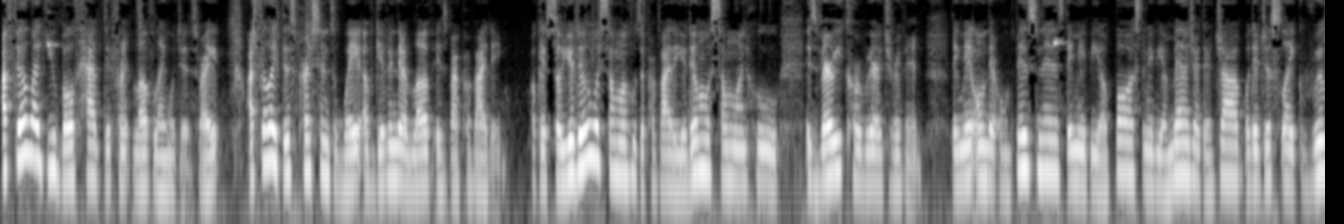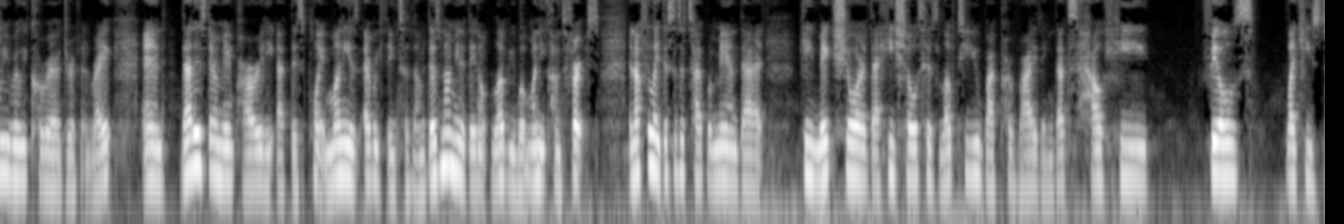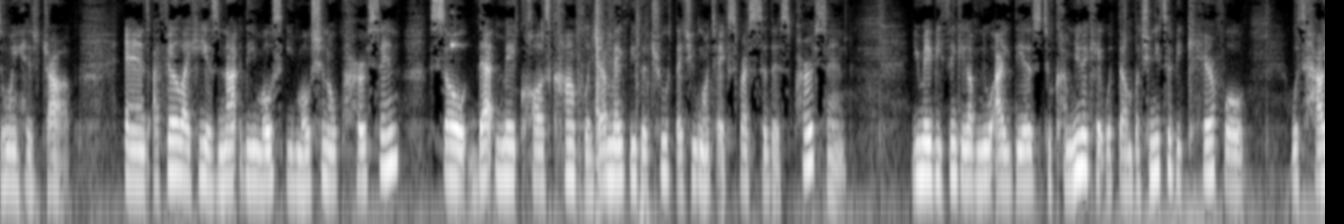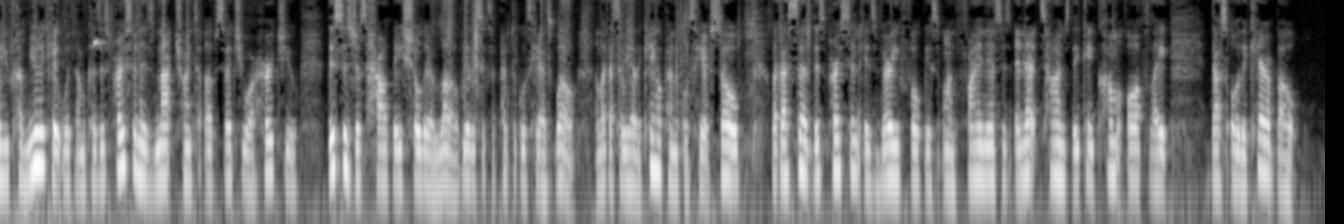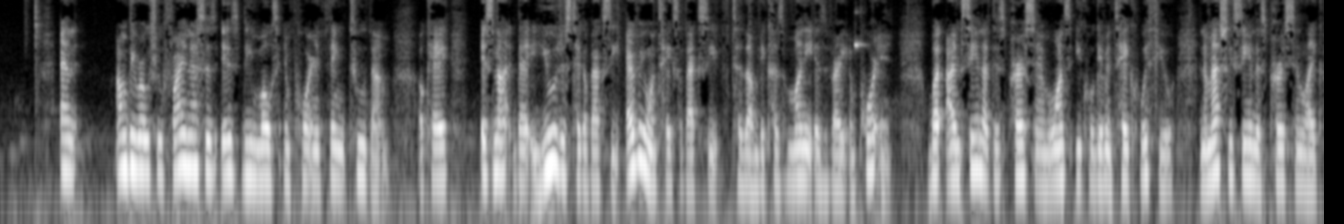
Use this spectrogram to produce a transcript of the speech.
I feel like you both have different love languages, right? I feel like this person's way of giving their love is by providing. Okay, so you're dealing with someone who's a provider. You're dealing with someone who is very career driven. They may own their own business. They may be a boss. They may be a manager at their job, or they're just like really, really career driven, right? And that is their main priority at this point. Money is everything to them. It does not mean that they don't love you, but money comes first. And I feel like this is the type of man that he makes sure that he shows his love to you by providing. That's how he feels like he's doing his job. And I feel like he is not the most emotional person. So that may cause conflict. That may be the truth that you want to express to this person. You may be thinking of new ideas to communicate with them, but you need to be careful with how you communicate with them because this person is not trying to upset you or hurt you. This is just how they show their love. We have the Six of Pentacles here as well. And like I said, we have the King of Pentacles here. So, like I said, this person is very focused on finances. And at times, they can come off like that's all they care about. And I'm to be real with you. Finances is the most important thing to them. Okay? It's not that you just take a back seat. Everyone takes a back seat to them because money is very important. But I'm seeing that this person wants equal give and take with you. And I'm actually seeing this person like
